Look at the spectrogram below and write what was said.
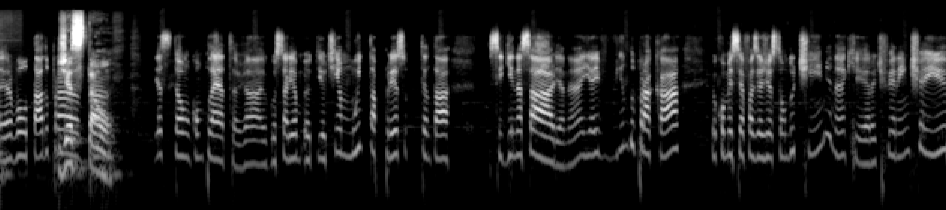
era voltado para gestão, pra gestão completa. Já eu gostaria, eu, eu tinha muito apreço tentar seguir nessa área, né? E aí vindo para cá eu comecei a fazer a gestão do time, né? Que era diferente aí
